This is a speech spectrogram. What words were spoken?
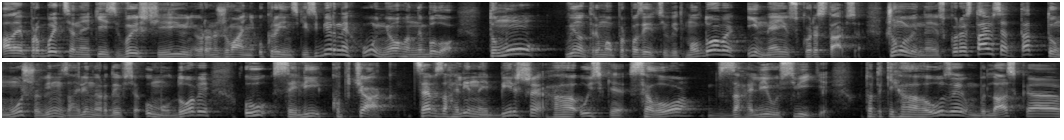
Але пробитися на якийсь вищий рівень у ранжуванні українських збірних у нього не було. Тому Він отримав пропозицію від Молдови і нею скористався. Чому він нею скористався? Та тому, що він взагалі народився у Молдові у селі Копчак. Це взагалі найбільше гагаузьке село взагалі у світі. Хто такі гагаузи? Будь ласка,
